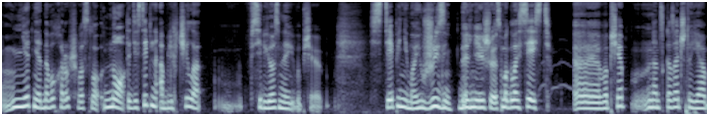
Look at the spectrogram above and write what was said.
нет ни одного хорошего слова. Но это действительно облегчило в серьезной вообще степени мою жизнь дальнейшую. Я смогла сесть. Э, вообще, надо сказать, что я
